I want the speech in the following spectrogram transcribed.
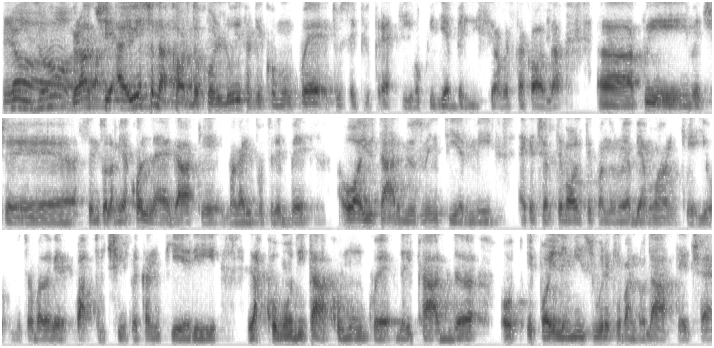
però, sì, sono... Però ci, eh, io sono d'accordo con lui perché comunque tu sei più creativo, quindi è bellissima questa cosa. Uh, qui invece sento la mia collega che magari potrebbe o aiutarmi o smentirmi, è che certe volte quando noi abbiamo anche, io mi trovo ad avere 4-5 cantieri, la comodità comunque del CAD o, e poi le misure che vanno date, cioè,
